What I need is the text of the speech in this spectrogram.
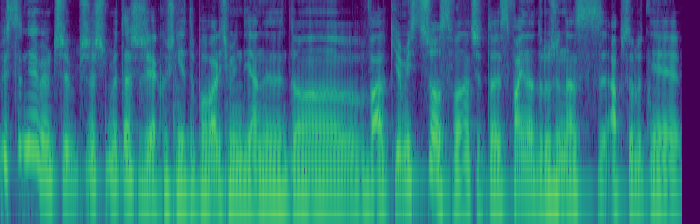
Wiesz co, nie wiem, czy przecież my też jakoś nie typowaliśmy Indiany do walki o mistrzostwo. Znaczy, to jest fajna drużyna z absolutnie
